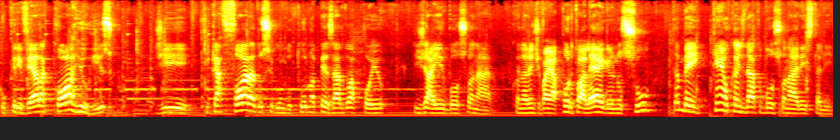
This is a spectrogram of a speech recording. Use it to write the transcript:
o Crivella corre o risco de ficar fora do segundo turno, apesar do apoio de Jair Bolsonaro. Quando a gente vai a Porto Alegre, no Sul, também. Quem é o candidato bolsonarista ali?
